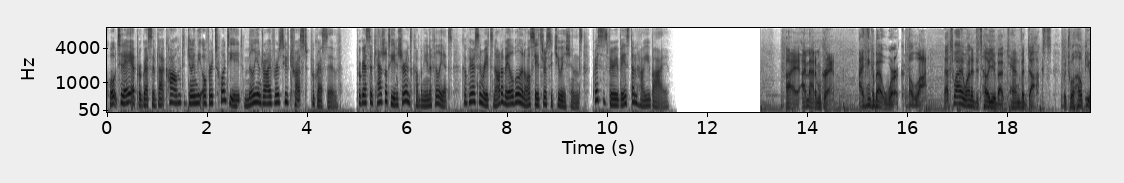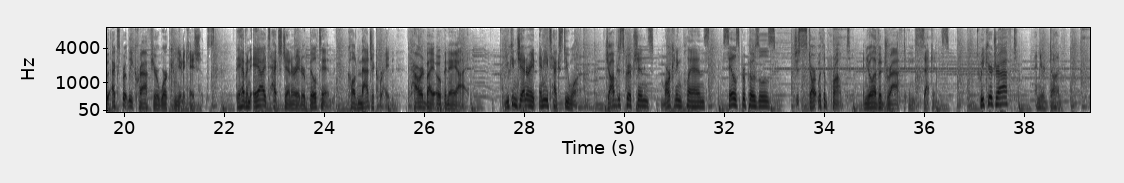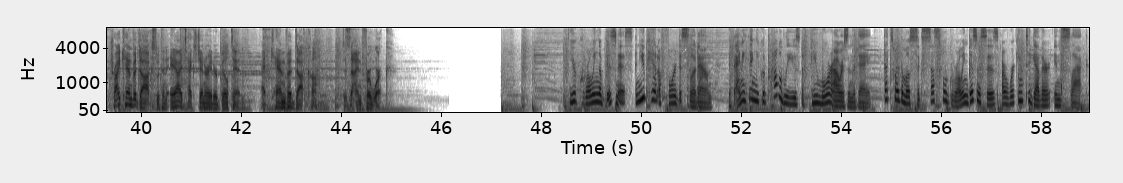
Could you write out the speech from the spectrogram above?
Quote today at progressive.com to join the over 28 million drivers who trust Progressive. Progressive Casualty Insurance Company and Affiliates. Comparison rates not available in all states or situations. Prices vary based on how you buy. Hi, I'm Adam Grant. I think about work a lot. That's why I wanted to tell you about Canva Docs, which will help you expertly craft your work communications. They have an AI text generator built in called Magic Write, powered by OpenAI. You can generate any text you want job descriptions, marketing plans, sales proposals. Just start with a prompt and you'll have a draft in seconds. Tweak your draft, and you're done. Try Canva Docs with an AI text generator built in at canva.com, designed for work. You're growing a business and you can't afford to slow down. If anything, you could probably use a few more hours in the day. That's why the most successful growing businesses are working together in Slack.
